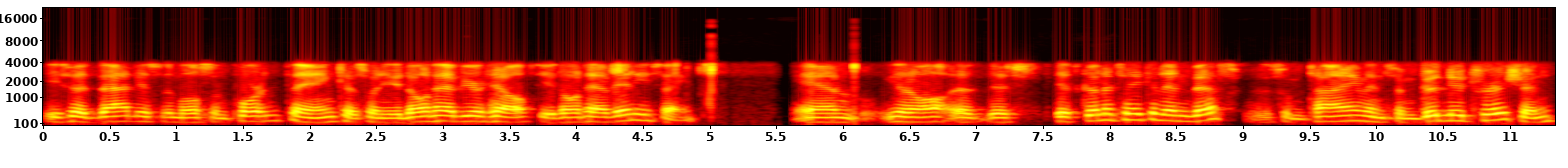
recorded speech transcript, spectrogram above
He said that is the most important thing because when you don't have your health, you don't have anything. And you know, uh, this it's going to take an investment, some time, and some good nutrition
